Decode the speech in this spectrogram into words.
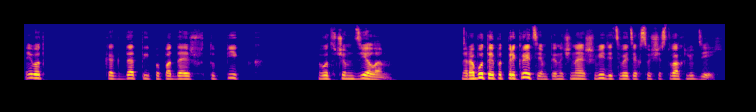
И вот когда ты попадаешь в тупик, вот в чем дело. Работая под прикрытием, ты начинаешь видеть в этих существах людей.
